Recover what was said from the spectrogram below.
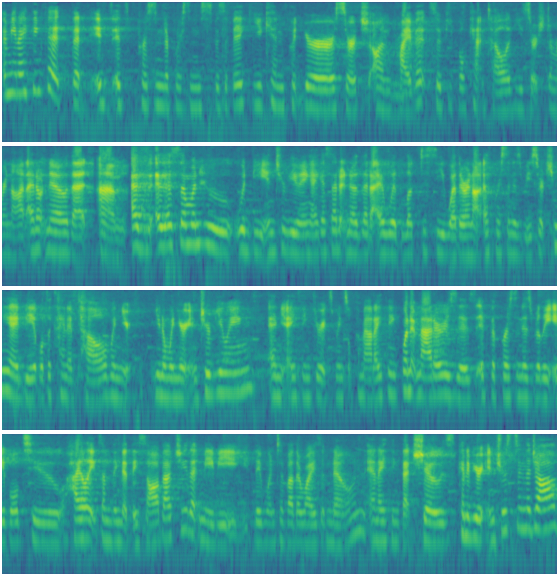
I mean, I think that, that it's, it's person to person specific. You can put your search on private so people can't tell if you searched them or not. I don't know that, um, as, as someone who would be interviewing, I guess I don't know that I would look to see whether or not a person has researched me. I'd be able to kind of tell when you're, you know, when you're interviewing, and I think your experience will come out. I think when it matters is if the person is really able to highlight something that they saw about you that maybe they wouldn't have otherwise have known. And I think that shows kind of your interest in the job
